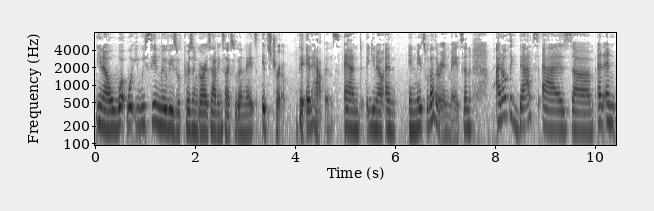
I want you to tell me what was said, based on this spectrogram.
you know, what what we see in movies with prison guards having sex with inmates, it's true. It happens, and you know, and inmates with other inmates, and I don't think that's as um, and and.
